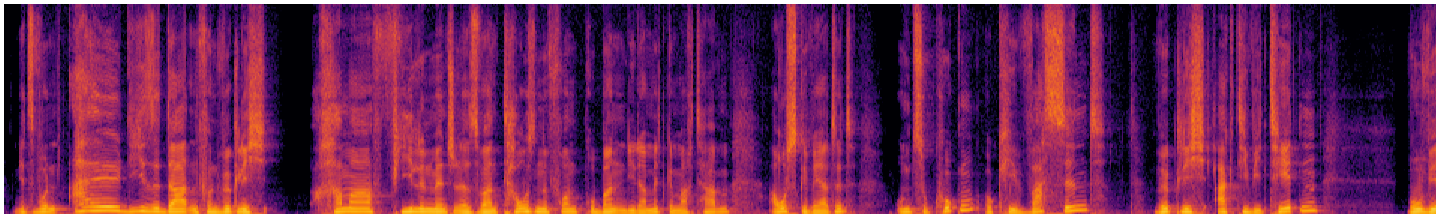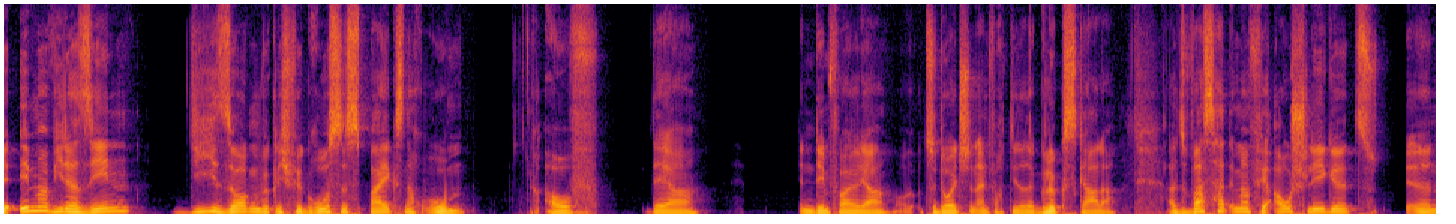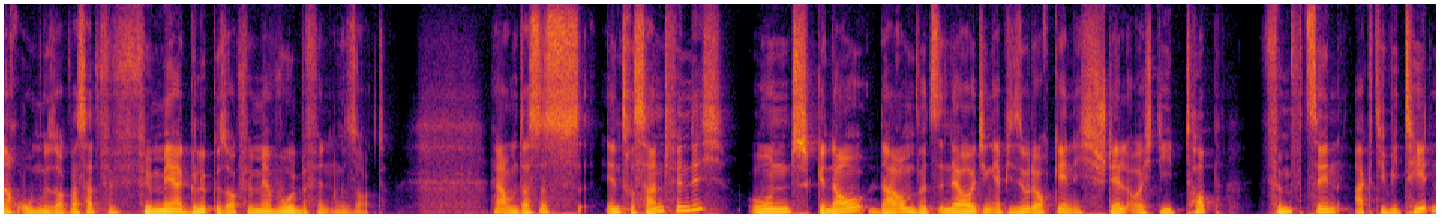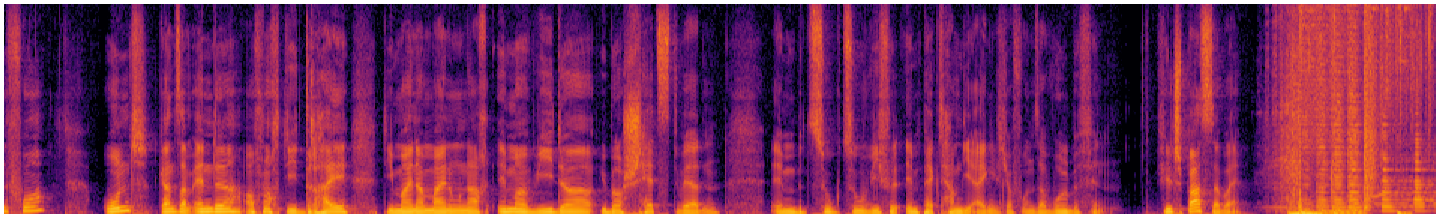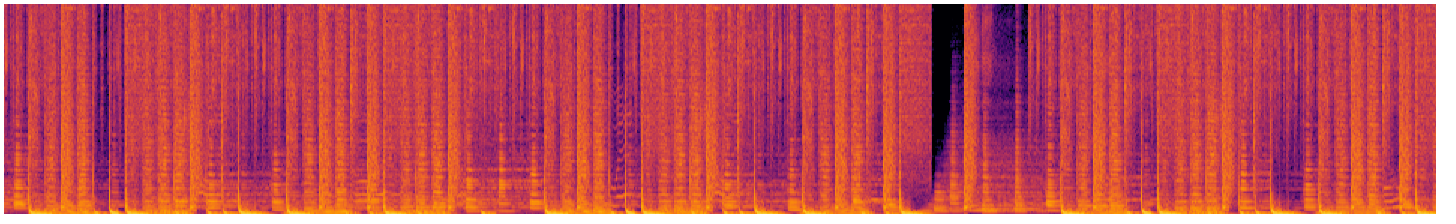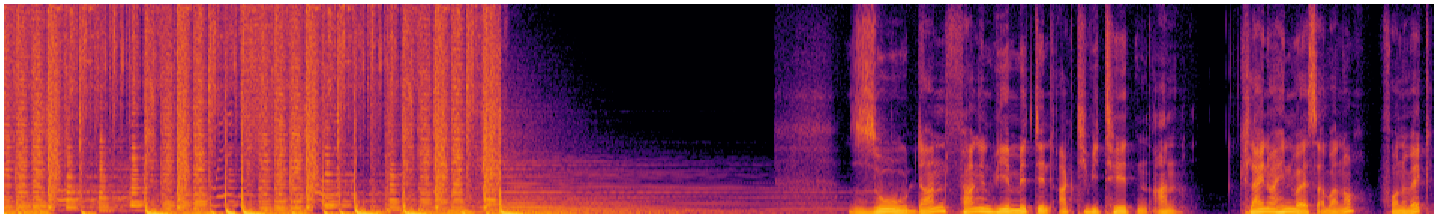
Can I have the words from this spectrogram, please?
Und jetzt wurden all diese Daten von wirklich hammer vielen Menschen, es waren tausende von Probanden, die da mitgemacht haben, ausgewertet, um zu gucken, okay, was sind wirklich Aktivitäten, wo wir immer wieder sehen, die sorgen wirklich für große Spikes nach oben auf der, in dem Fall ja zu Deutsch dann einfach dieser Glücksskala. Also was hat immer für Ausschläge zu, äh, nach oben gesorgt? Was hat für, für mehr Glück gesorgt, für mehr Wohlbefinden gesorgt? Ja, und das ist interessant, finde ich. Und genau darum wird es in der heutigen Episode auch gehen. Ich stelle euch die Top 15 Aktivitäten vor und ganz am Ende auch noch die drei, die meiner Meinung nach immer wieder überschätzt werden im Bezug zu, wie viel Impact haben die eigentlich auf unser Wohlbefinden. Viel Spaß dabei! So, dann fangen wir mit den Aktivitäten an. Kleiner Hinweis aber noch vorneweg.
